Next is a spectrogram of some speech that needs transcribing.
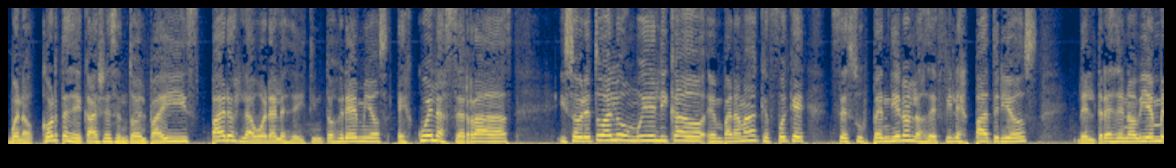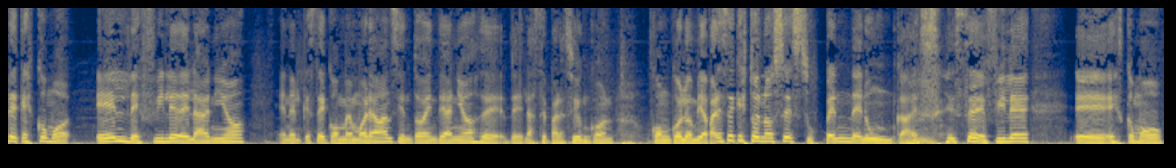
bueno, cortes de calles en todo el país, paros laborales de distintos gremios, escuelas cerradas y sobre todo algo muy delicado en Panamá que fue que se suspendieron los desfiles patrios del 3 de noviembre, que es como el desfile del año en el que se conmemoraban 120 años de, de la separación con, con Colombia. Parece que esto no se suspende nunca. Es- ese desfile eh, es como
